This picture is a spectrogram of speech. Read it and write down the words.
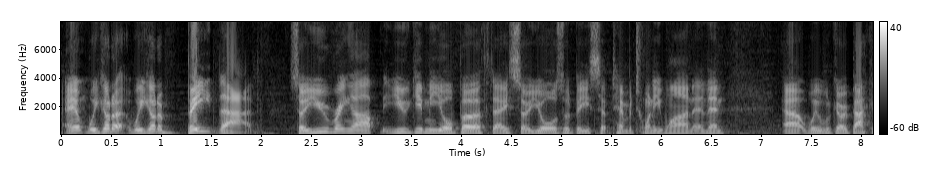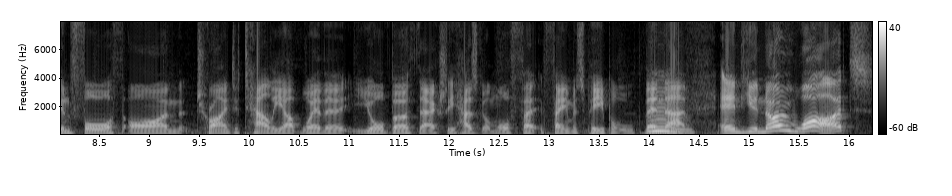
and we gotta we gotta beat that. So you ring up, you give me your birthday. So yours would be September 21, and then uh, we would go back and forth on trying to tally up whether your birthday actually has got more fa- famous people than Hmm. that. And you know what?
